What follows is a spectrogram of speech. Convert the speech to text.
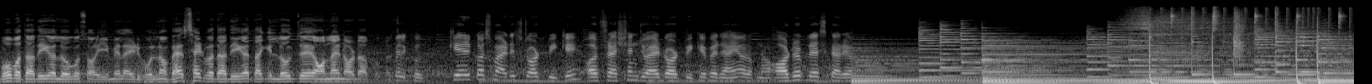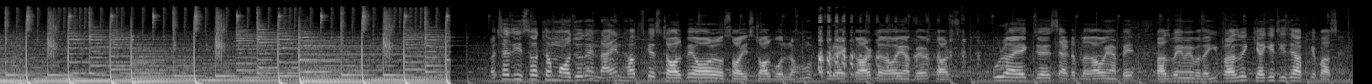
वो बता देगा लोगों सॉरी ईमेल आईडी बोल रहा हूँ वेबसाइट बता देगा ताकि लोग जो है ऑनलाइन ऑर्डर आपको बिल्कुल। केयर कॉस्मेटिक्स डॉट पी के और fresh and joy dot P K पे जाएँ और अपना ऑर्डर प्लेस करें। अच्छा जी, इस वक्त हम मौजूद हैं नाइन हब्स के स्टॉल पे और सॉरी स्टॉल बोल रहा हूँ, पूरा एक कार्ड लगा हुआ यहाँ पे कार्ड पूरा एक जो है सेटअप लगा हुआ यहाँ पे। फराज भाई हमें बताएँगे, फराज भाई क्या क्या चीज़ें आपके पास हैं?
